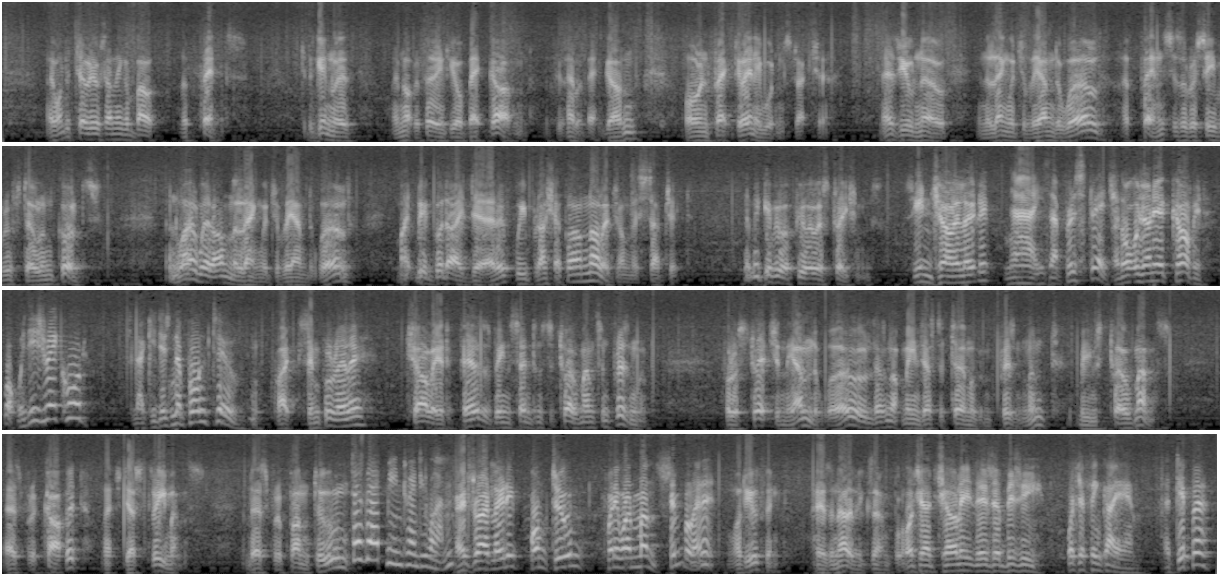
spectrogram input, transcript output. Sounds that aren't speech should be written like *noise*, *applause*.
I want to tell you something about the fence. To begin with, I'm not referring to your back garden, if you have a back garden, or in fact to any wooden structure. As you know, in the language of the underworld, a fence is a receiver of stolen goods. And while we're on the language of the underworld, it might be a good idea if we brush up our knowledge on this subject. Let me give you a few illustrations. Seen Charlie lately? Nah, he's up for a stretch. I thought it was only a carpet. What, with his record? It's like he doesn't upon too. Quite simple, really. Charlie, it appears, has been sentenced to 12 months imprisonment. For a stretch in the underworld does not mean just a term of imprisonment. It means 12 months. As for a carpet, that's just three months. And as for a pontoon, Does that mean 21? That's right, lady. Pontoon, 21 months. Simple, ain't it? what do you think? Here's another example. Watch out, Charlie. There's a busy. What do you think I am? A dipper?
